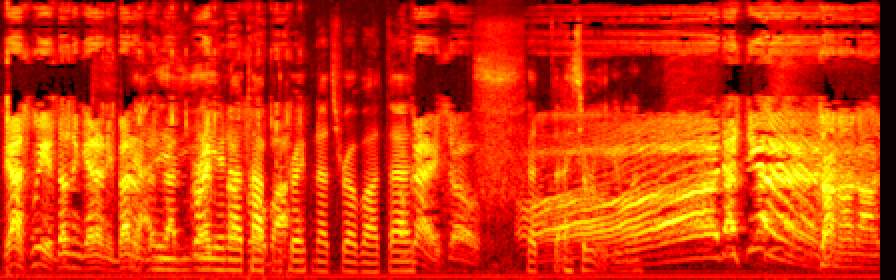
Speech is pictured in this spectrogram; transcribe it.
if you ask me, it doesn't get any better Yeah, than that grape you're Nuts not top of robot. the Grape Nuts robot. That Okay, so. That- that's a really good one. Oh, that's the end! Dun, dun, dun,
